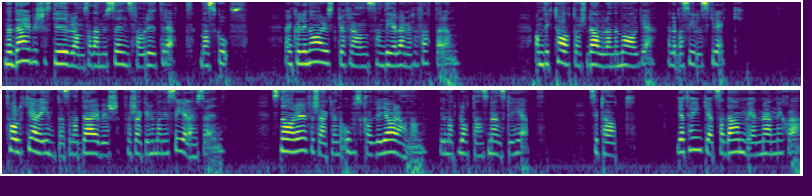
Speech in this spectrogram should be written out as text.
När Dervish skriver om Saddam Husseins favoriträtt, maskouf, En kulinarisk preferens han delar med författaren. Om diktatorns dallrande mage eller basilskräck tolkar jag det inte som att Dervish försöker humanisera Hussein. Snarare försöker han oskadliggöra honom genom att blotta hans mänsklighet. Citat. Jag tänker att Saddam är en människa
